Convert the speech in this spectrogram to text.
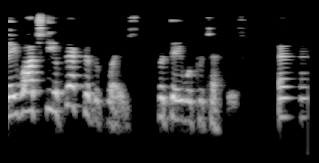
They watched the effect of the plagues, but they were protected. And,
